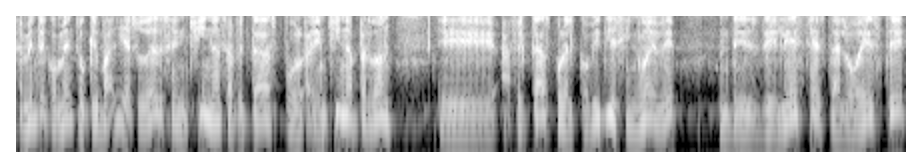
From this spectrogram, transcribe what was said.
También te comento que varias ciudades en China afectadas por en China, perdón, eh, afectadas por el COVID-19 desde el este hasta el oeste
